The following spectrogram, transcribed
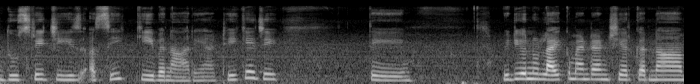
ਦੂਸਰੀ ਚੀਜ਼ ਅਸੀਂ ਕੀ ਬਣਾ ਰਹੇ ਹਾਂ, ਠੀਕ ਹੈ ਜੀ? ਤੇ ਵੀਡੀਓ ਨੂੰ ਲਾਈਕ, ਕਮੈਂਟ ਐਂਡ ਸ਼ੇਅਰ ਕਰਨਾ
